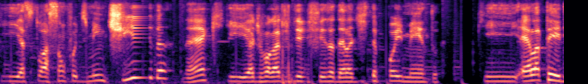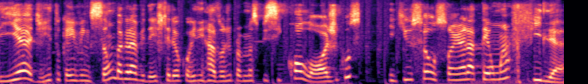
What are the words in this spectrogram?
que a situação foi desmentida, né? Que advogado de defesa dela disse depoimento que ela teria dito que a invenção da gravidez teria ocorrido em razão de problemas psicológicos e que o seu sonho era ter uma filha.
